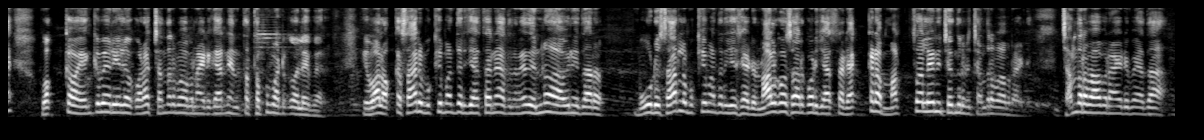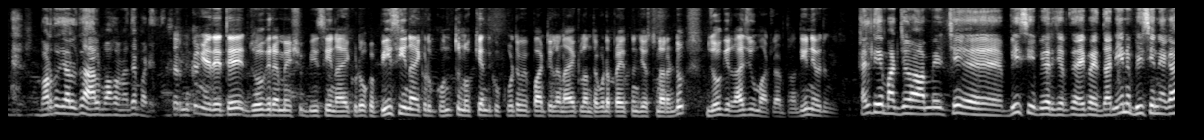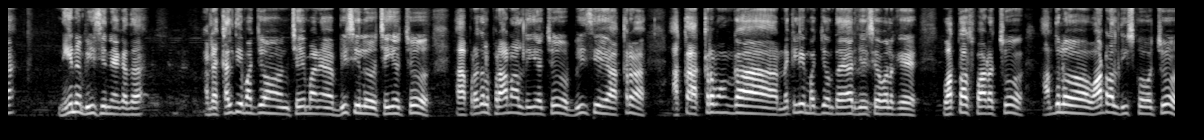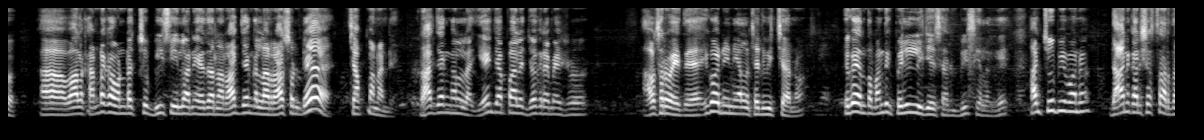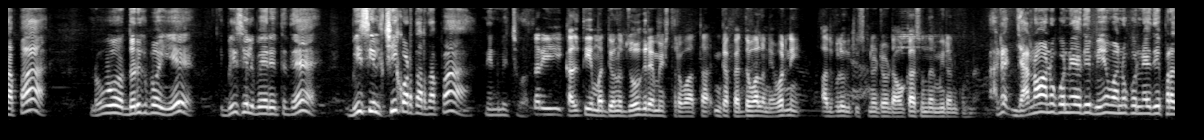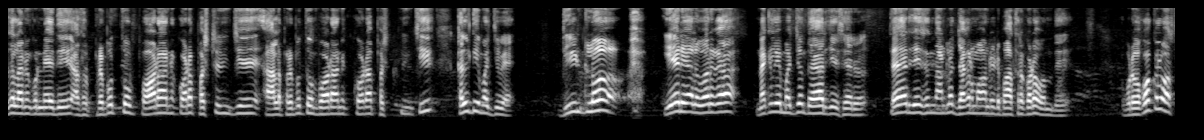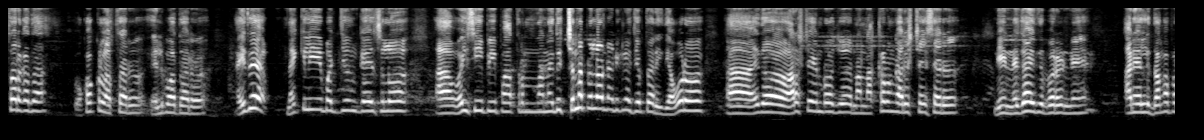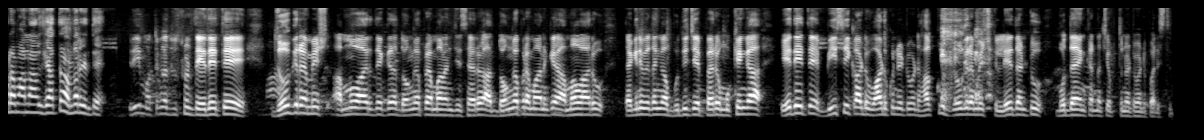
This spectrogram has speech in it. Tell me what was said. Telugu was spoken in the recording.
ఒక్క ఎంక్వైరీలో కూడా చంద్రబాబు నాయుడు గారిని ఎంత తప్పు పట్టుకోలేపారు. ఇవాళ ఒక్కసారి ముఖ్యమంత్రి చేస్తానే అతని మీద ఎన్నో అవినీతారు మూడు సార్లు ముఖ్యమంత్రి చేశాడు. నాలుగోసారి కూడా చేస్తాడు. ఎక్కడ మచ్చలేని చంద్రుడు చంద్రబాబు నాయుడు. చంద్రబాబు నాయుడు మీద బురద జల్లితే వాళ్ళ మొహం మీదే పడింది. సార్ ముఖ్యంగా ఏదైతే జోగి రమేష్ బీసీ నాయకుడు ఒక బీసీ నాయకుడు గొంతు నొక్కేందుకు కూటమి పార్టీల నాయకులంతా కూడా ప్రయత్నం చేస్తున్నారంటూ జోగి రాజీవ్ మాట్లాడుతున్నారు. దీన్ని ఏ విధంగా కల్తీ మద్యం అమ్మించి బీసీ పేరు చెప్తే అయిపోయిందా. నేను బీసీనేగా? నేను బీసీనే కదా? అట్లా కల్తీ మద్యం చేయమని బీసీలు చేయొచ్చు ఆ ప్రజల ప్రాణాలు తీయొచ్చు బీసీ అక్ర అక్క అక్రమంగా నకిలీ మద్యం తయారు చేసే వాళ్ళకి వత్తాసు పాడచ్చు అందులో వాటాలు తీసుకోవచ్చు వాళ్ళకి అండగా ఉండొచ్చు బీసీలు అని ఏదైనా రాజ్యాంగంలో రాసుంటే చెప్పమనండి. రాజ్యాంగంలో ఏం చెప్పాలి జోగి రమేష్? అవసరమైతే ఇగో నేను ఇలా చదివిచ్చాను. ఇగో ఎంతమందికి పెళ్ళిళ్ళు చేశాను బీసీలకి అని చూపిమను. దానికి హర్షిస్తారు తప్ప నువ్వు దొరికిపోయి బీసీలు పేరెత్తితే బీసీలు చీ కొడతారు తప్ప నిన్ను మెచ్చుకోరు. సార్ ఈ కల్తీ మధ్యంలో జోగి రమేష్ తర్వాత ఇంకా పెద్దవాళ్ళని ఎవరిని అదుపులోకి తీసుకునేటువంటి అవకాశం ఉందని మీరు అనుకుంటున్నారు? అంటే జనం అనుకునేది మేము అనుకునేది ప్రజలు అనుకునేది అసలు ప్రభుత్వం పోవడానికి కూడా ఫస్ట్ నుంచి వాళ్ళ ప్రభుత్వం పోవడానికి కూడా ఫస్ట్ నుంచి కల్తీ మద్యమే. దీంట్లో ఏరియాల వరగా నకిలీ మద్యం తయారు చేశారు. తయారు చేసిన దాంట్లో జగన్మోహన్ రెడ్డి పాత్ర కూడా ఉంది. ఇప్పుడు ఒక్కొక్కరు వస్తారు కదా ఒక్కొక్కరు వస్తారు వెళ్ళిపోతారు. అయితే నకిలీ మద్యం కేసులో వైసీపీ పాత్ర అనేది చిన్నపిల్లని అడిగినా చెప్తారు ఇది ఎవరు? ఏదో అరెస్ట్ అయిన రోజు నన్ను అక్రమంగా అరెస్ట్ చేశారు నేను నిజాయితీ పరుడిని అని వెళ్ళి దొంగ ప్రమాణాలు చేస్తే అందరూ ఇంతే. ఇది మొత్తంగా చూసుకుంటే ఏదైతే జోగి రమేష్ అమ్మవారి దగ్గర దొంగ ప్రమాణం చేశారో ఆ దొంగ ప్రమాణానికి అమ్మవారు తగిన విధంగా బుద్ధి చెప్పారు. ముఖ్యంగా ఏదైతే బీసీ కార్డు వాడుకునేటువంటి హక్కు జోగి రమేష్కి లేదంటూ బుద్ధాయం కన్నా చెప్తున్నటువంటి పరిస్థితి.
